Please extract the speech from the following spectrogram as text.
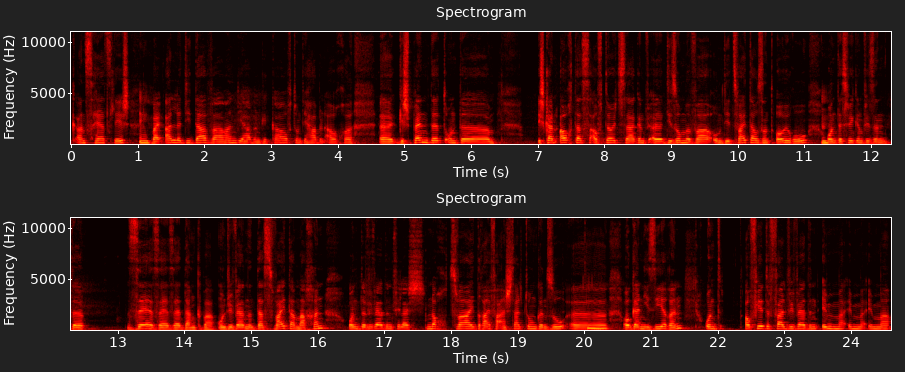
ganz herzlich Mhm. bei allen, die da waren. Die haben gekauft und die haben auch äh, äh, gespendet und äh, ich kann auch das auf Deutsch sagen, äh, die Summe war um die 2000 Euro und deswegen wir sind äh, sehr, sehr, sehr dankbar. Und wir werden das weitermachen und wir werden vielleicht noch zwei, drei Veranstaltungen so äh, organisieren. Und auf jeden Fall, wir werden immer, immer, immer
